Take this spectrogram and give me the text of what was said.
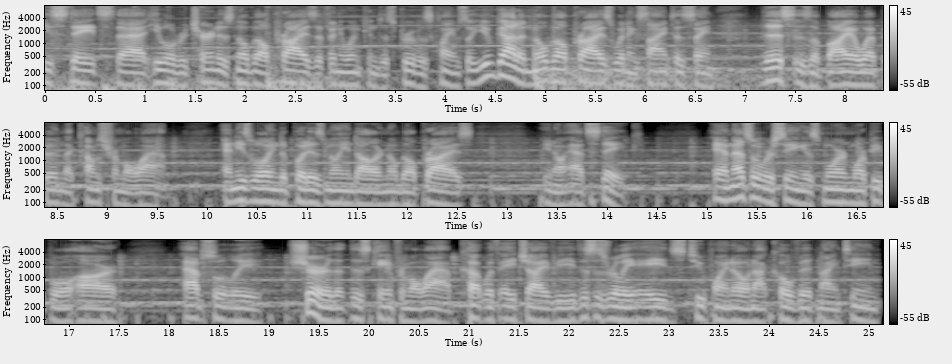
He states that he will return his Nobel Prize if anyone can disprove his claim. So you've got a Nobel Prize winning scientist saying this is a bioweapon that comes from a lab. And he's willing to put his million dollar Nobel Prize, you know, at stake. And that's what we're seeing is more and more people are absolutely sure that this came from a lab cut with HIV. This is really AIDS 2.0, not COVID 19.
